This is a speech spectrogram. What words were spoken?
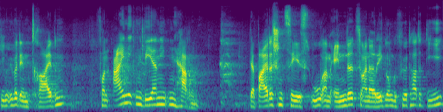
gegenüber dem Treiben von einigen wenigen Herren der bayerischen CSU am Ende zu einer Regelung geführt hatte, die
